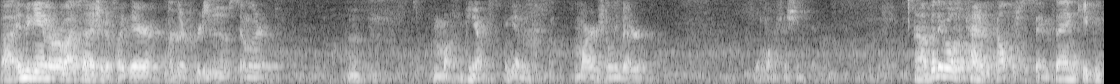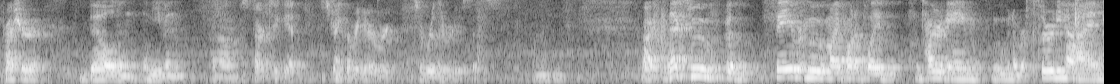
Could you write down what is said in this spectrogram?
Uh, in the game, the robot said I should have played there. They're pretty Yeah. similar. Mar- you know, again, marginally better, a little more efficient. Uh, but they both kind of accomplish the same thing, keeping pressure, build and, and even um, start to get strength over here re- to really reduce this. All right, next move is favorite move my opponent played entire game. Move number 39.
